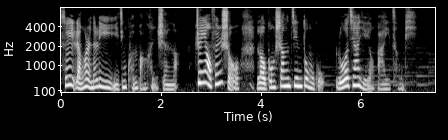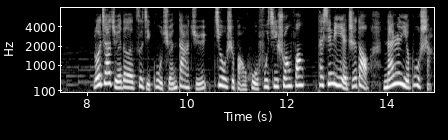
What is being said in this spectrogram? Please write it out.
所以两个人的利益已经捆绑很深了。真要分手，老公伤筋动骨，罗家也要扒一层皮。罗家觉得自己顾全大局，就是保护夫妻双方。他心里也知道，男人也不傻。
